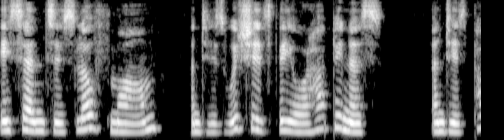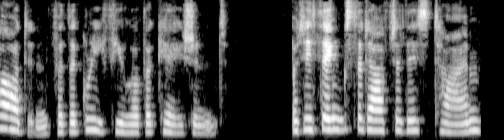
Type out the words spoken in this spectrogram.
He sends his love, ma'am, and his wishes for your happiness, and his pardon for the grief you have occasioned; but he thinks that after this time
